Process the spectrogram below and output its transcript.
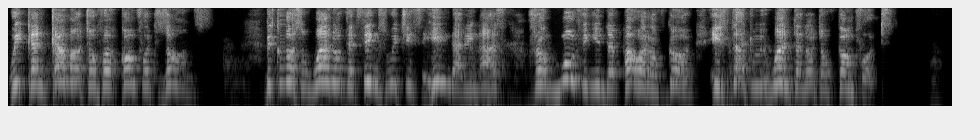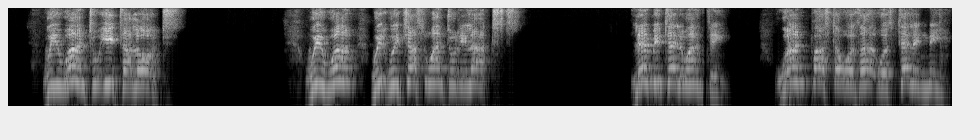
We can come out of our comfort zones. Because one of the things which is hindering us from moving in the power of God is that we want a lot of comfort. We want to eat a lot. We want we, we just want to relax. Let me tell you one thing. One pastor was, uh, was telling me,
